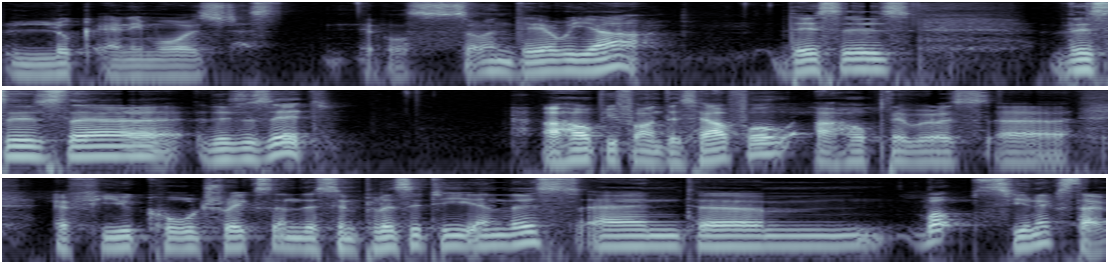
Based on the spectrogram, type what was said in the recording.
look anymore. It's just nibbles. So and there we are. this is this is uh, this is it. I hope you found this helpful. I hope there was uh, a few cool tricks and the simplicity in this. And um, well, see you next time.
